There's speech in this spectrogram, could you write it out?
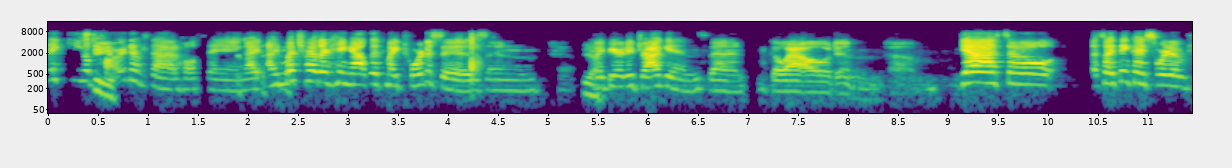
like being Steve. a part of that whole thing. I, I'd much rather hang out with my tortoises and Yeah. my bearded dragons than go out and um, yeah. So so I think I sort of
